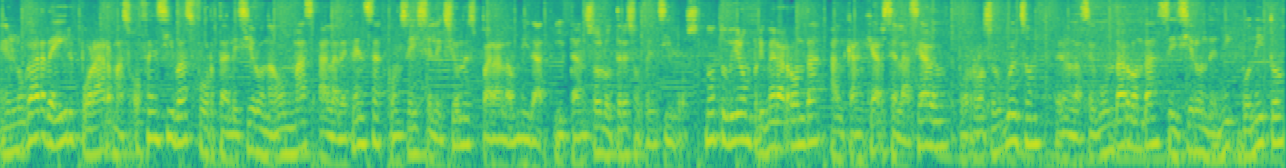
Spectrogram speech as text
en lugar de ir por armas ofensivas fortalecieron aún más a la defensa con seis selecciones para la unidad y tan solo tres ofensivos. No tuvieron primera ronda al canjearse la Seattle por Russell Wilson, pero en la segunda ronda se hicieron de Nick Bonito,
